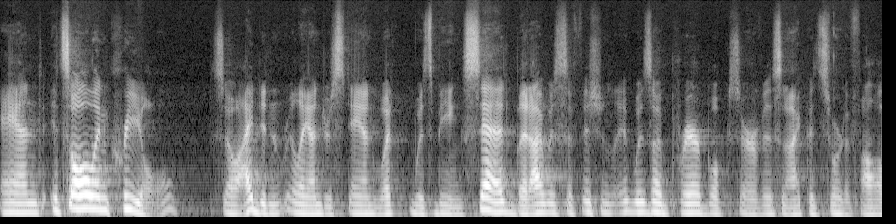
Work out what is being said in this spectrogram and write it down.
And it's all in Creole, so I didn't really understand what was being said, but I was sufficient. It was a prayer book service, and I could sort of follow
